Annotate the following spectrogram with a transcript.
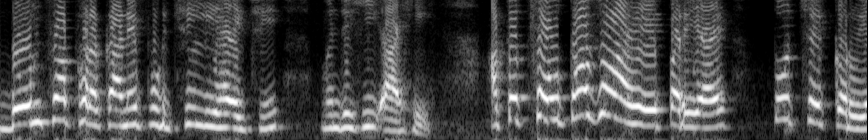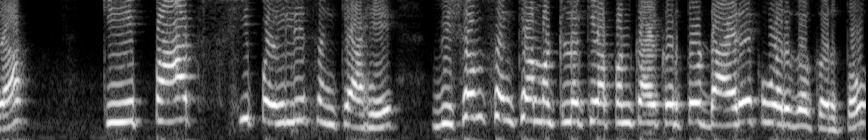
दोनचा फरकाने पुढची लिहायची म्हणजे ही आहे. आता चौथा जो आहे पर्याय तो चेक करूया की पाच ही पहिली संख्या आहे. विषम संख्या म्हटलं की आपण काय करतो? डायरेक्ट वर्ग करतो.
